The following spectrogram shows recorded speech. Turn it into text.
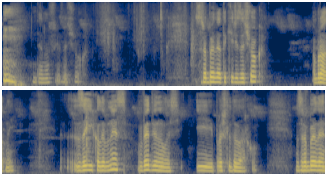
Де наш різачок? Зробили такий різачок обратний. Заїхали вниз, видвинулись і пройшли доверху. Зробили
